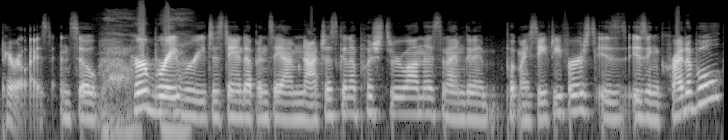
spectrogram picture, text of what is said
paralyzed. And so Wow. her bravery to stand up and say I'm not just going to push through on this and I'm going to put my safety first is is incredible.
